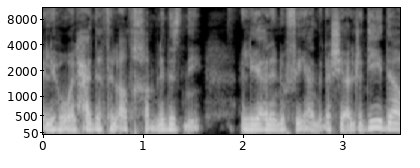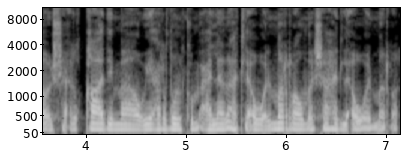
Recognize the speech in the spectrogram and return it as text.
اللي هو الحدث الأضخم لديزني اللي يعلنوا فيه عن الأشياء الجديدة والأشياء القادمة ويعرضون لكم إعلانات لأول مرة ومشاهد لأول مرة.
